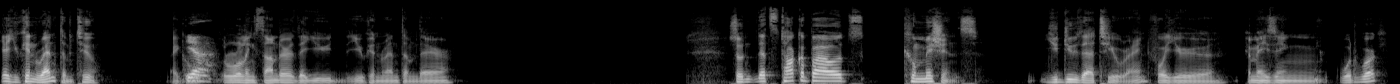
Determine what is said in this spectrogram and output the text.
Yeah, you can rent them too. Like Ro- Yeah. Rolling Thunder, that you you can rent them there. So let's talk about commissions. You do that too, right? For your amazing woodwork.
